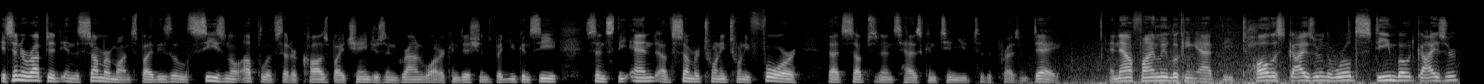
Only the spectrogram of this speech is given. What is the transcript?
It's interrupted in the summer months by these little seasonal uplifts that are caused by changes in groundwater conditions, but you can see since the end of summer 2024 that subsidence has continued to the present day. And now finally looking at the tallest geyser in the world, Steamboat Geyser.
